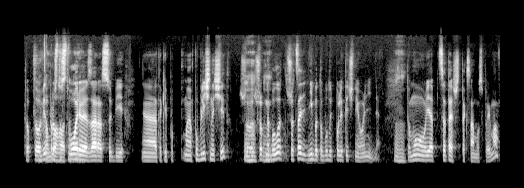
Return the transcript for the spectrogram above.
Тобто Ну, він там просто багато, створює зараз собі такий е, публічний щит, що, Мгм, щоб не було, що це нібито будуть політичні гоніння. Мгм. Тому я це теж так само сприймав.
